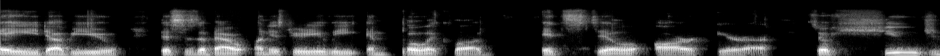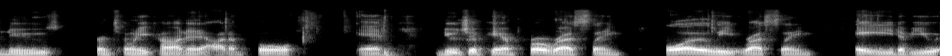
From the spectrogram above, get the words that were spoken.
AEW. This is about Undisputed Elite and Bullet Club. It's still our era. So huge news from Tony Khan and Adam Cole and New Japan Pro Wrestling, All Elite Wrestling, AEW,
